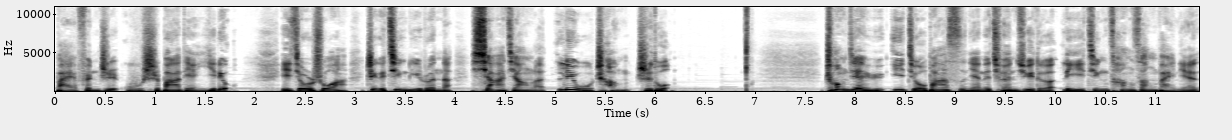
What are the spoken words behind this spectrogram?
百分之五十八点一六，也就是说啊，这个净利润呢下降了六成之多。创建于一九八四年的全聚德，历经沧桑百年，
